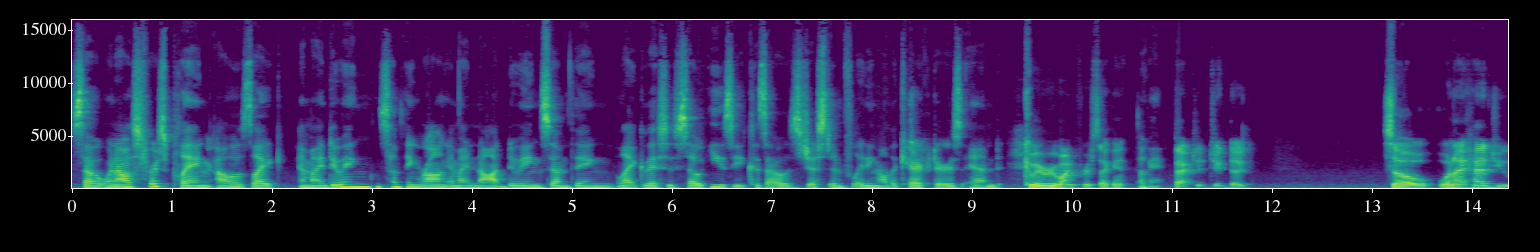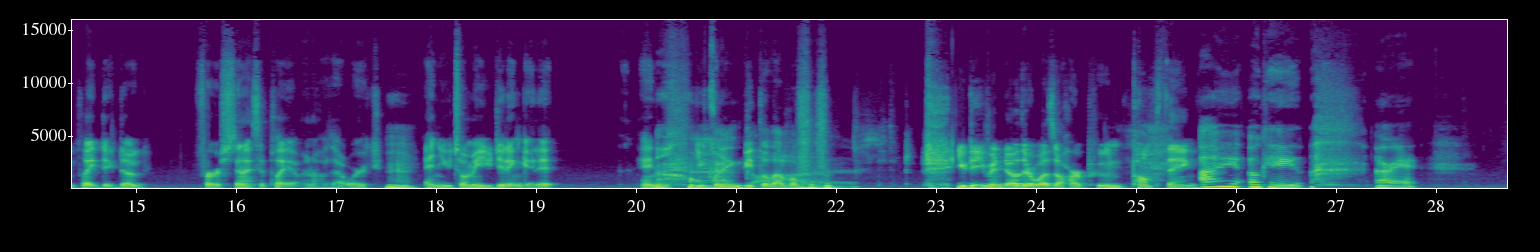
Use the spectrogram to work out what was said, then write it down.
So when I was first playing, I was like, "Am I doing something wrong? Am I not doing something? Like this is so easy because I was just inflating all the characters and Can we rewind for a second? okay, Back to Dig Dug. So, when I had you play Dig Dug first, and I said play it when I was at work, Mhm. and you told me you didn't get it, and you Oh my couldn't beat the level. You didn't even know there was a harpoon pump thing. I okay, all right.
